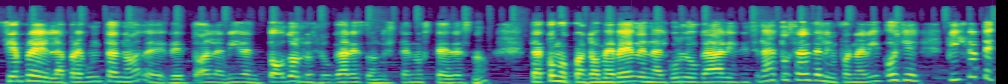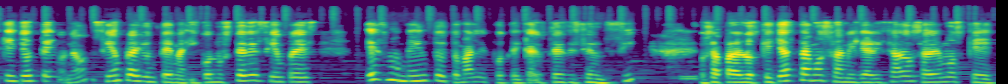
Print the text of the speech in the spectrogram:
siempre la pregunta, ¿no? De, de, toda la vida, en todos los lugares donde estén ustedes, ¿no? Está como cuando me ven en algún lugar y dicen, ah, tú sabes del Infonavit. Oye, fíjate que yo tengo, ¿no? Siempre hay un tema y con ustedes siempre es, es momento de tomar la hipoteca. Y ustedes dicen, sí. O sea, para los que ya estamos familiarizados, sabemos que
